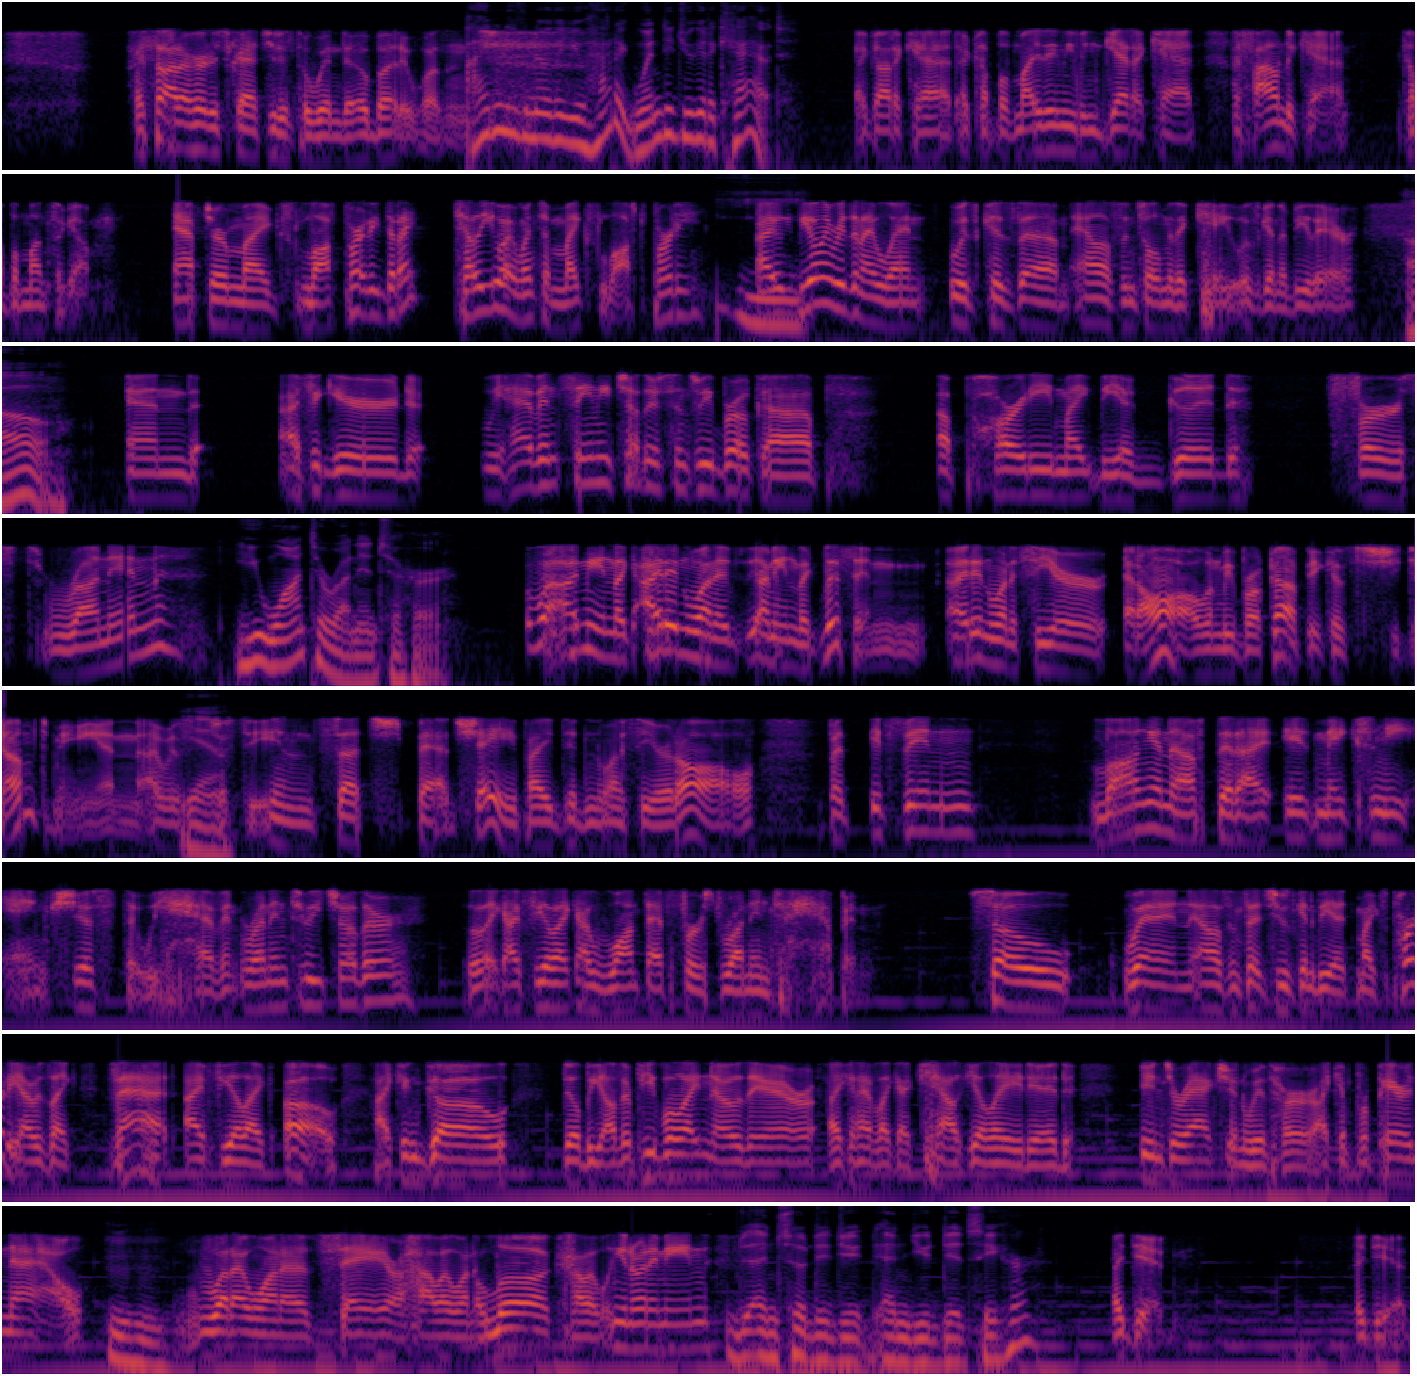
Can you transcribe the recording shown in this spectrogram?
I thought I heard her scratching at the window, but it wasn't. I didn't even know that you had a. When did you get a cat? I got a cat a couple of I didn't even get a cat. I found a cat a couple months ago. After Mike's loft party, did I tell you I went to Mike's loft party? I, the only reason I went was because um, Allison told me that Kate was going to be there, Oh, and I figured we haven't seen each other since we broke up. A party might be a good first run in. you want to run into her? Well, I mean, like I didn't want to. I mean, like listen, I didn't want to see her at all when we broke up because she dumped me, and I was Yeah. just in such bad shape. I didn't want to see her at all. But it's been long enough that I it makes me anxious that we haven't run into each other. Like I feel like I want that first run in to happen. So when Allison said she was going to be at Mike's party, I was like, that I feel like, oh, I can go. There'll be other people I know there. I can have like a calculated interaction with her. I can prepare now Mm-hmm. what I want to say or how I want to look. How I, you know what I mean? And so did you? And you did see her? I did. I did.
